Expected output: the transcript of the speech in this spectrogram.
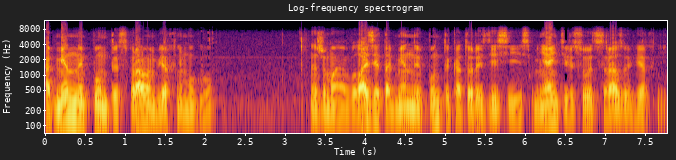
Обменные пункты с правым верхнем углу. Нажимаю. Вылазят обменные пункты, которые здесь есть. Меня интересует сразу верхний.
